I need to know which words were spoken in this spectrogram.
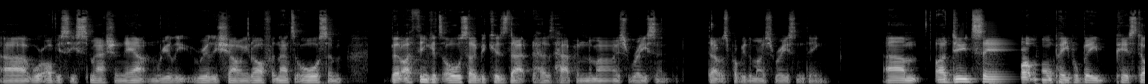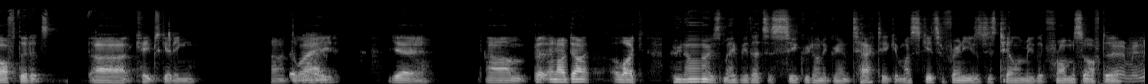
uh, were obviously smashing out and really, really showing it off, and that's awesome. But I think it's also because that has happened the most recent. That was probably the most recent thing. Um, I did see a lot more people be pissed off that it uh, keeps getting uh, Delayed. delayed. Yeah. Um, but and I don't like who knows, maybe that's a secret underground tactic and my schizophrenia is just telling me that FromSoft Yeah, are I mean,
